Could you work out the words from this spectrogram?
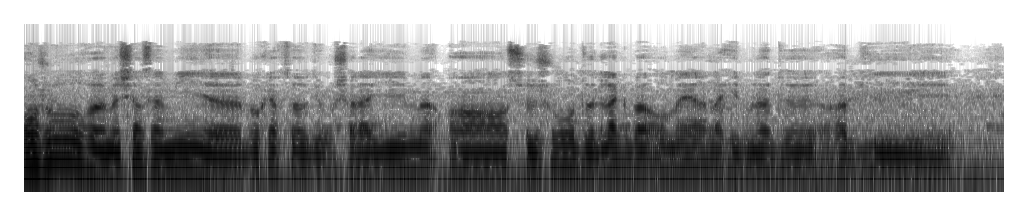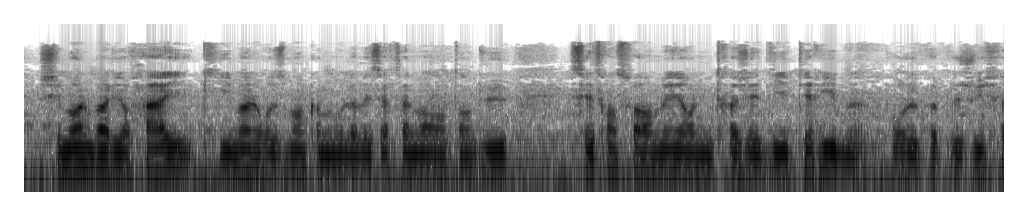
Bonjour euh, mes chers amis, euh, Bokertov d'Yerushalayim. En ce jour de l'Akba Omer, la Hiloula de Rabbi Shimon Bar Yochai, qui malheureusement, comme vous l'avez certainement entendu, s'est transformé en une tragédie terrible pour le peuple juif,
